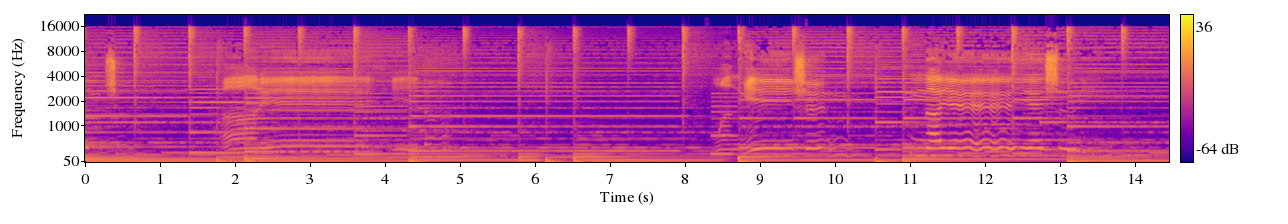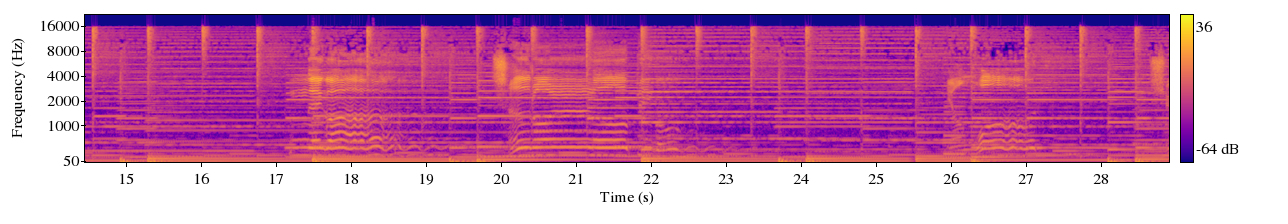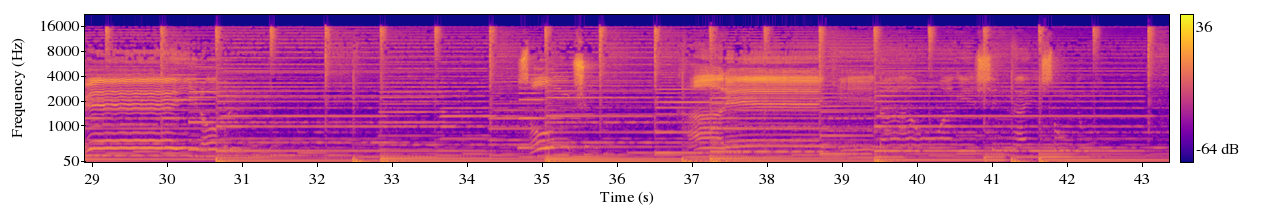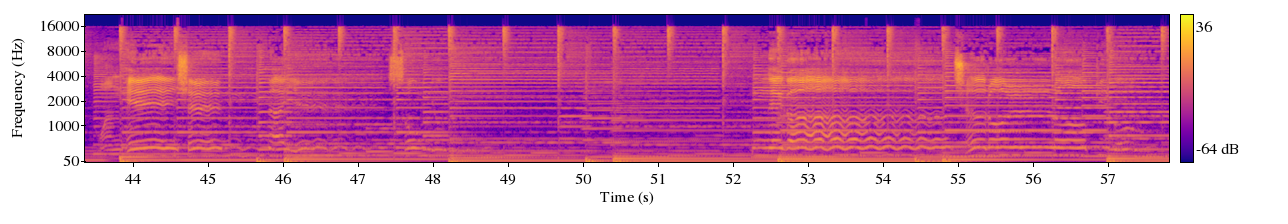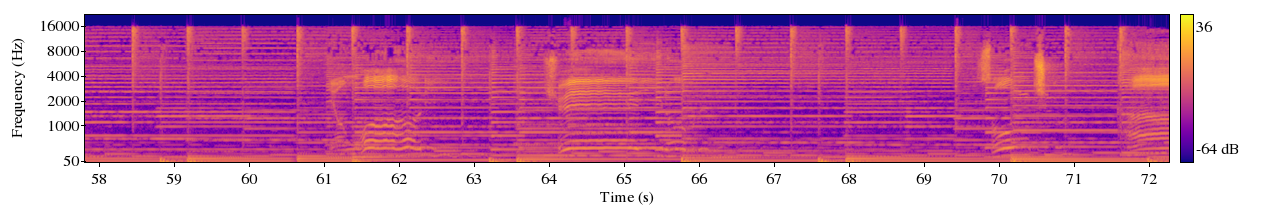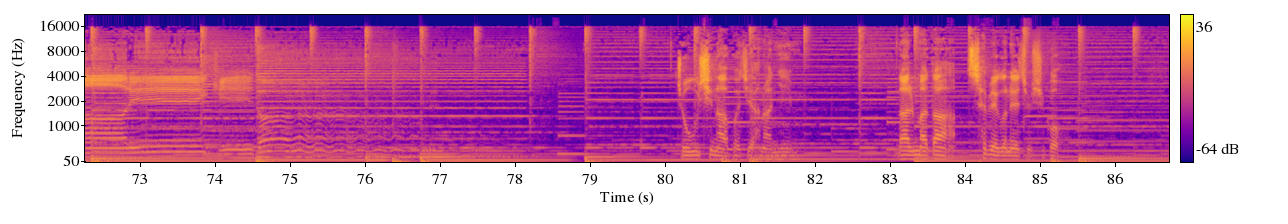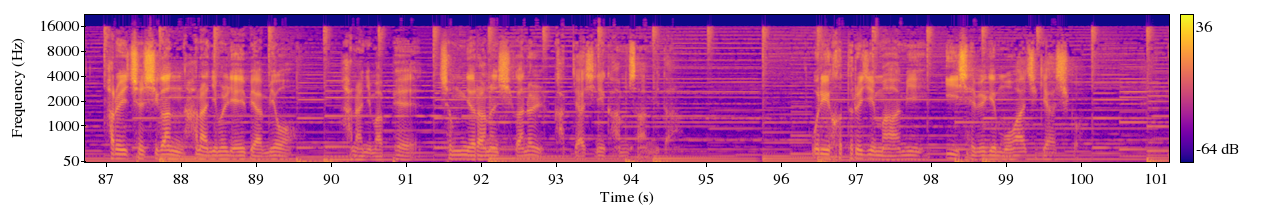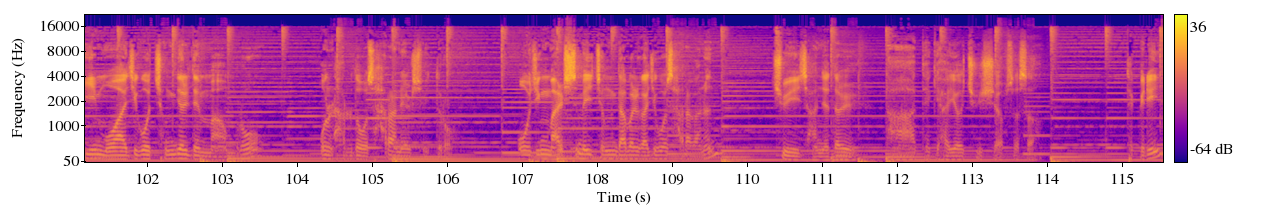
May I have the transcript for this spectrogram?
좋으신 아버지 하나님 날마다 새벽 은혜 주시고 하루의 첫 시간 하나님을 예배하며 하나님 앞에 정렬하는 시간을 갖게 하시니 감사합니다. 우리 흐트러진 마음이 이 새벽에 모아지게 하시고 이 모아지고 정렬된 마음으로 오늘 하루도 살아낼 수 있도록 오직 말씀의 정답을 가지고 살아가는 주의 자녀들 다 되게 하여 주시옵소서. 특별히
